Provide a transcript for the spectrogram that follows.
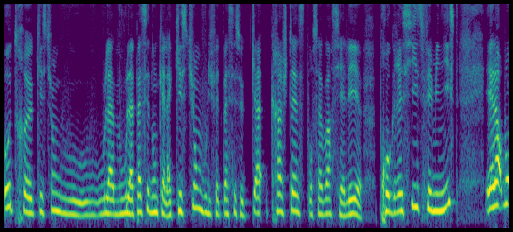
Autre question que vous, vous, la, vous la passez donc à la question, vous lui faites passer ce crash test pour savoir si elle est euh, progressiste, féministe. Et alors bon,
